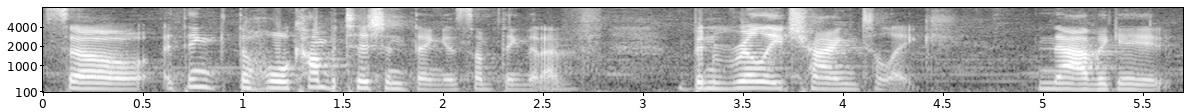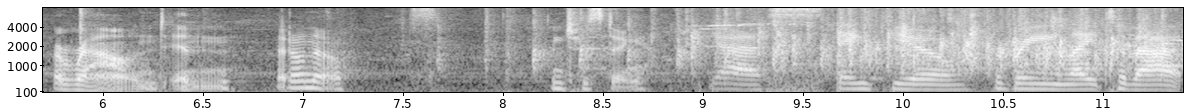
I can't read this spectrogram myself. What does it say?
so I think the whole competition thing is something that I've been really trying to like navigate around and I don't know. It's interesting. Yes. Thank you for bringing light to that.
